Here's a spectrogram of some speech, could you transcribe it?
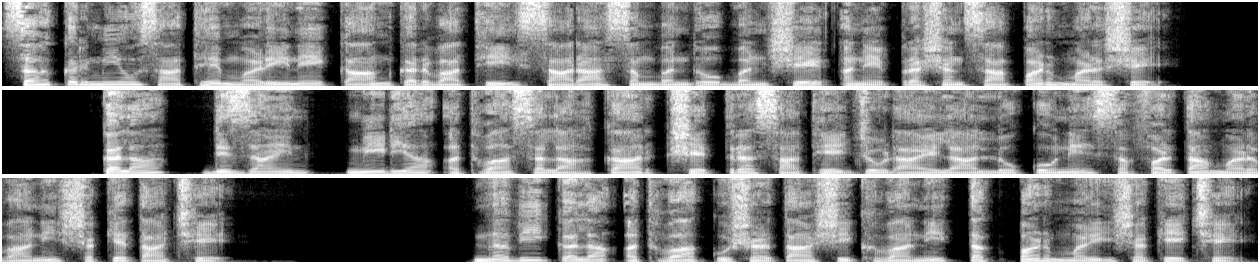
સહકર્મીઓ સાથે મળીને કામ કરવાથી સારા સંબંધો બનશે અને પ્રશંસા પણ મળશે. કલા, ડિઝાઇન, મીડિયા અથવા સલાહકાર ક્ષેત્ર સાથે જોડાયેલા લોકોને સફળતા મળવાની શક્યતા છે. નવી કલા અથવા કુશળતા શીખવાની તક પણ મળી શકે છે.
